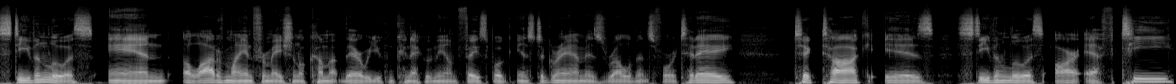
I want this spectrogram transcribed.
Stephen Lewis, and a lot of my information will come up there where you can connect with me on Facebook. Instagram is Relevance for Today. TikTok is Stephen Lewis RFT.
